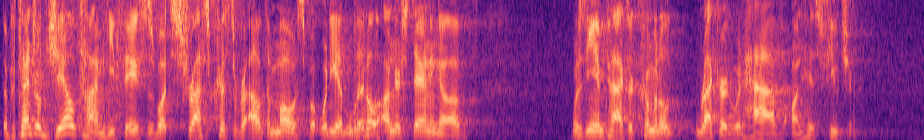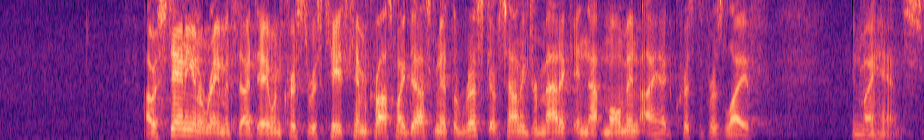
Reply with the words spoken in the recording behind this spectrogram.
The potential jail time he faced is what stressed Christopher out the most, but what he had little understanding of was the impact a criminal record would have on his future. I was standing in arraignments that day when Christopher's case came across my desk, and at the risk of sounding dramatic in that moment, I had Christopher's life in my hands.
